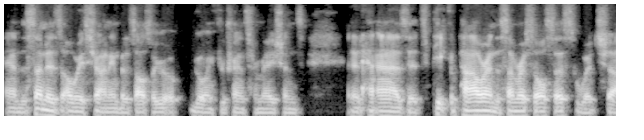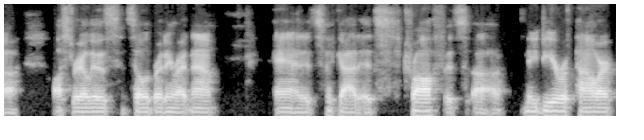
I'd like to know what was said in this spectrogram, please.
And the sun is always shining, but it's also go, going through transformations. And it has its peak of power in the summer solstice, which uh, Australia is celebrating right now. And it's got its trough, its uh, nadir of power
